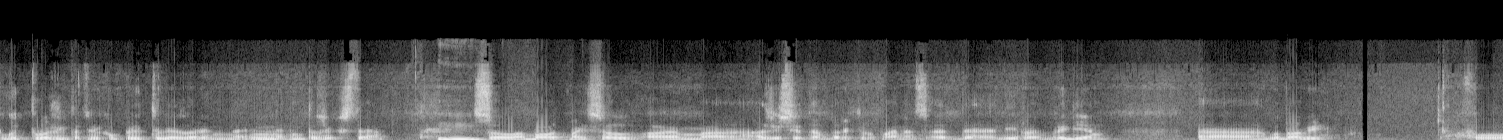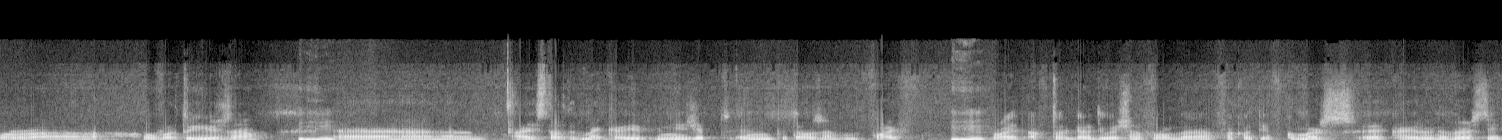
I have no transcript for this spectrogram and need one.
a good project that we completed together in in, in Tajikistan. Hmm. So about myself, I'm, uh, as you said, I'm director of finance at the Le Royal Meridien, uh, Abu Dhabi, for uh, over two years now. Uh, I started my career in Egypt in 2005, right after graduation from the Faculty of Commerce, uh, Cairo University.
